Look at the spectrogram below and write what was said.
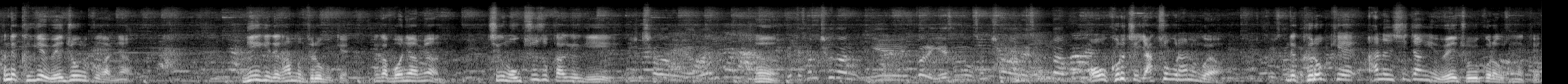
근데 그게 왜 좋을 것 같냐? 네 얘기 내가 한번 들어볼게. 그러니까 뭐냐면 지금 옥수수 가격이 2,000원이면은 응. 그때 3,000원일 걸 예상하고 3,000원에 산다고 어 그렇지 약속을 하는 거야. 근데 그렇게 하는 시장이 왜 좋을 거라고 생각해?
